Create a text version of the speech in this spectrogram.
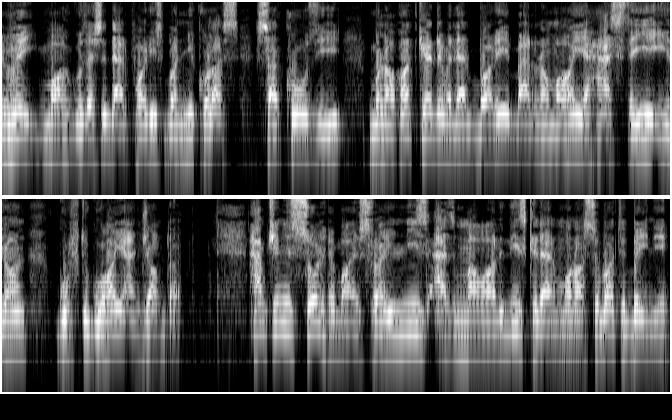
وی ماه گذشته در پاریس با نیکولاس سارکوزی ملاقات کرده و درباره برنامه های هسته ای ایران گفتگوهای انجام داد. همچنین صلح با اسرائیل نیز از مواردی است که در مناسبات بین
